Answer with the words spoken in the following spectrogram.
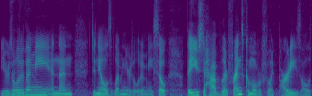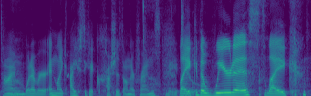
years Maybe older than nine. me, and then Danielle is eleven years older than me. So they used to have their friends come over for like parties all the time, mm. whatever. And like I used to get crushes on their friends, like the weirdest, like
